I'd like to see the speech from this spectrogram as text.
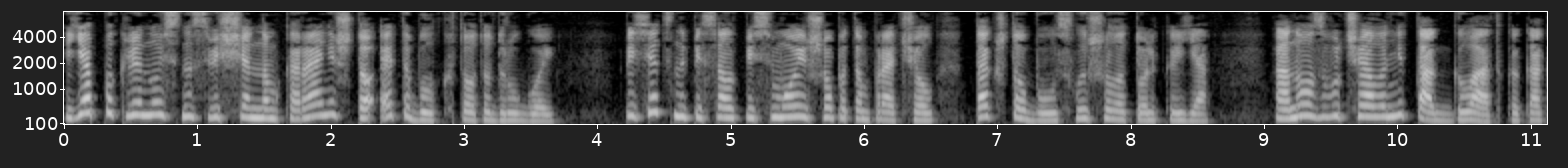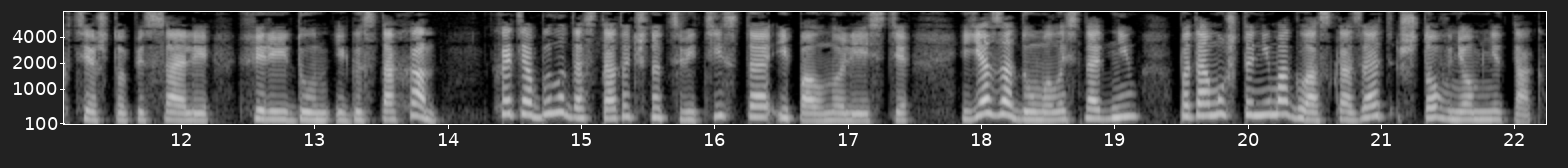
я поклянусь на священном Коране, что это был кто-то другой». Песец написал письмо и шепотом прочел, так, чтобы услышала только я. Оно звучало не так гладко, как те, что писали Ферейдун и Гастахан, хотя было достаточно цветисто и полно лести. Я задумалась над ним, потому что не могла сказать, что в нем не так.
